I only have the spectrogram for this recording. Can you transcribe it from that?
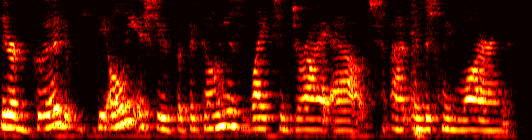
they're good. The only issue is the begonias like to dry out uh, in between waterings.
